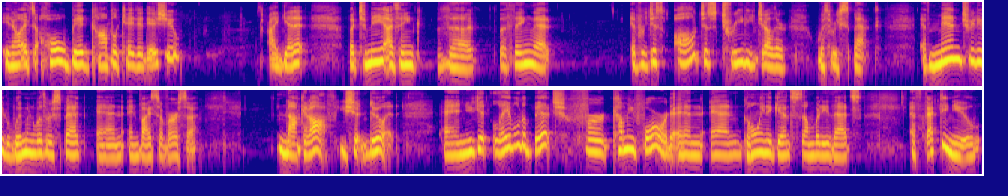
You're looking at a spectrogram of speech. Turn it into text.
You know, it's a whole big complicated issue. I get it. But to me, I think the the thing that if we just all just treat each other with respect, if men treated women with respect and and vice versa, knock it off. You shouldn't do it. And you get labeled a bitch for coming forward and and going against somebody that's affecting you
